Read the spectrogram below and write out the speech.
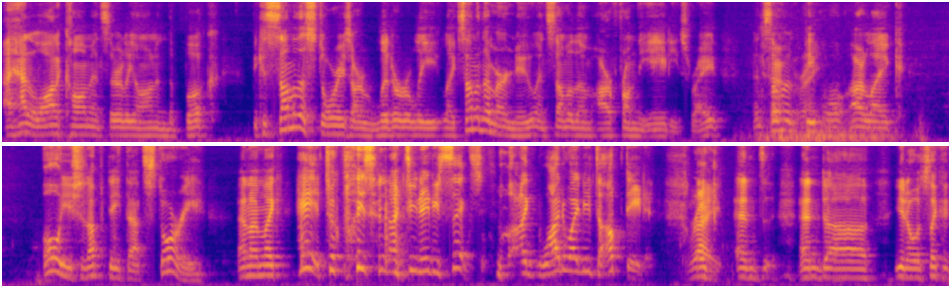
i had a lot of comments early on in the book because some of the stories are literally like some of them are new and some of them are from the 80s right? And some of the right. people are like oh you should update that story and I'm like, hey, it took place in 1986. Like, why do I need to update it? Right. Like, and and uh, you know, it's like a,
